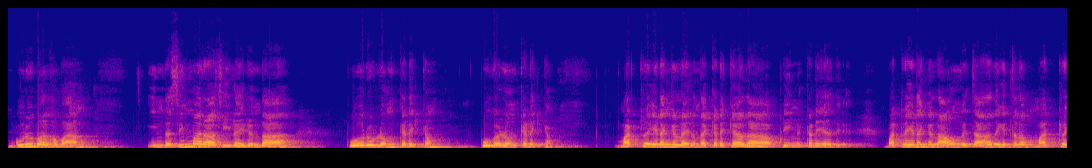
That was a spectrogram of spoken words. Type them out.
குரு பகவான் இந்த சிம்ம ராசியில் இருந்தால் பொருளும் கிடைக்கும் புகழும் கிடைக்கும். மற்ற இடங்களில் இருந்தால் கிடைக்காதா அப்படின்னு கிடையாது. மற்ற இடங்களில் அவங்க ஜாதகத்தில் மற்ற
